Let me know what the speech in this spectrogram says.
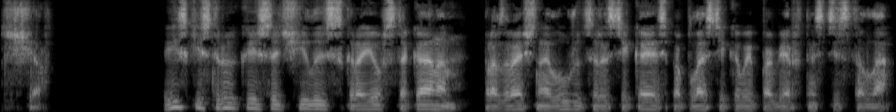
Черт! Виски струйкой сочилась с краев стакана, прозрачная лужица растекаясь по пластиковой поверхности стола.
